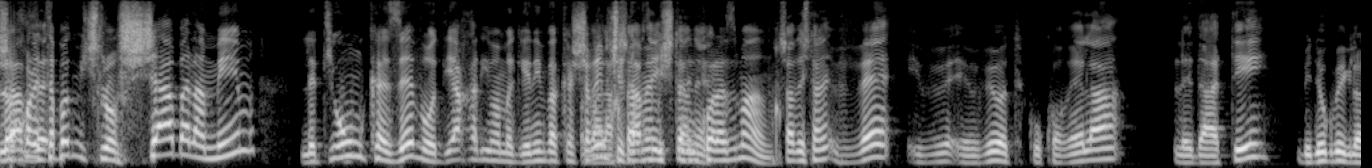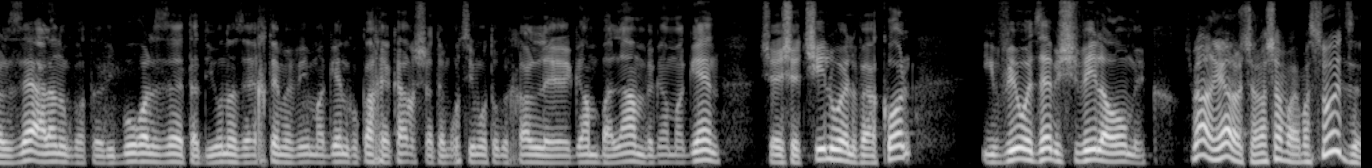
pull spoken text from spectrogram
לא יכול זה- לצפות משלושה בלמים לתיאום כזה, ועוד יחד עם המגנים והקשרים, שגם הם משתנים. כל הזמן. עכשיו זה השתנה, והביאו את קוקורלה, לדעתי, בדיוק בגלל זה, היה לנו כבר את הדיבור על זה, את הדיון הזה, איך אתם מביאים מגן כל כך יקר, שאתם רוצים אותו בכלל אה, גם בלם וגם מגן, שיש את שילואל והכל, הביאו את זה בשביל העומק. תשמע, אריאל, שנה שעברה הם עשו את זה.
